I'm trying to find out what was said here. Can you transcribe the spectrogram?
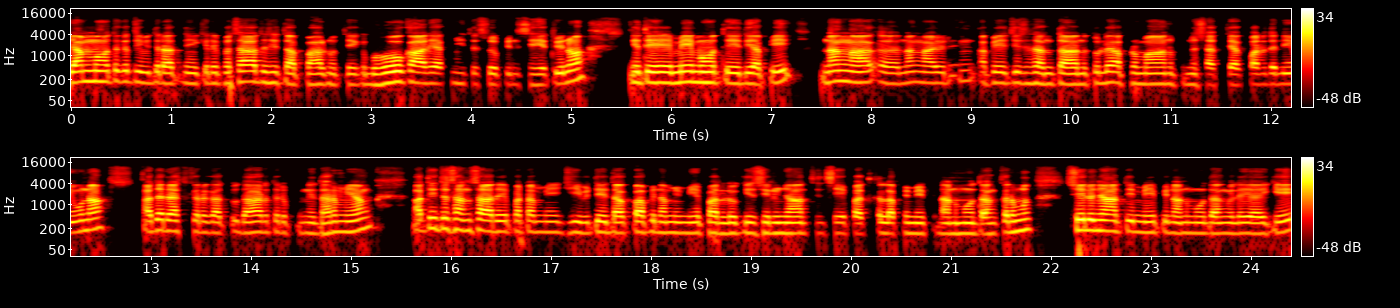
යම් මොහොතක තිවිධරත්නය කර ප්‍රසාද සිතක් පහලනුත්තේක බොහෝ කාලයක් මීත සුපින් සේතුවෙනවා එතේ මේ මොහොතේද අපි නං අයුරින් අපේ චිත සන්තාන තුළ අප්‍රමාණ පුුණ සත්‍යයක් පරදනය වුණා. අද රැස් කරගත්තු ධාරතරපුුණේ ධර්මයන් අතීත සංසාරය පටම් මේ ජීවිතය දක්වා අපි නම මේ පරලෝකගේ සිරු ඥාතින් සේපත් කල අපි මේ පින අනුමෝදන් කරමු. සිලු ඥාති මේ පින අනුමෝදං වෙලයයිගේ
